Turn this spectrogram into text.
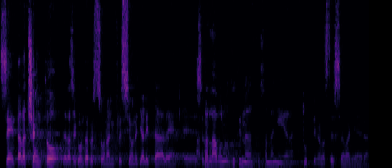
Senta, l'accento della seconda persona, l'inflessione dialettale, eh, lo- Parlavano tutti nella stessa maniera. tutti nella stessa maniera.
